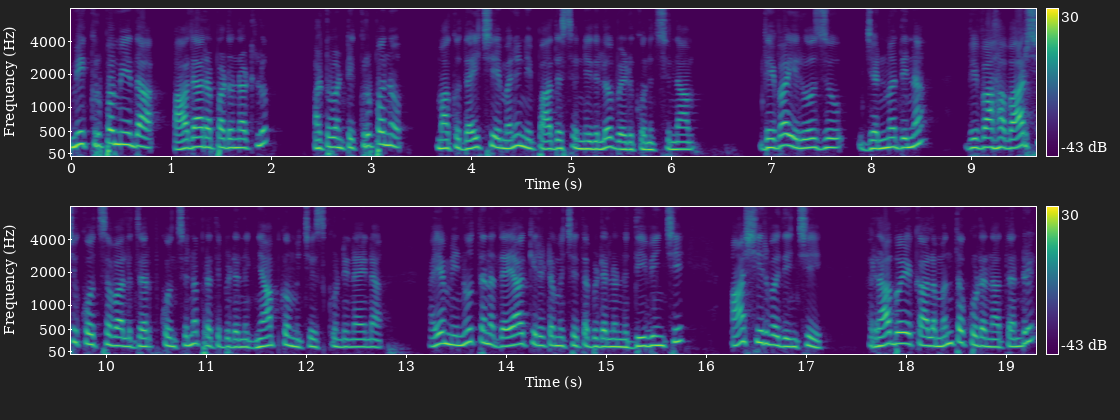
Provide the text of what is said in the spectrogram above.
మీ కృప మీద ఆధారపడునట్లు అటువంటి కృపను మాకు దయచేయమని నీ పాదసన్నిధిలో వేడుకొనిచున్నాం. దేవా ఈరోజు జన్మదిన వివాహ వార్షికోత్సవాలు జరుపుకొంచున్న ప్రతి బిడ్డను జ్ఞాపకము చేసుకోండి నాయన. అయ్యా మీ నూతన దయాకిరీటము చేత బిడ్డలను దీవించి ఆశీర్వదించి రాబోయే కాలమంతా కూడా నా తండ్రి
